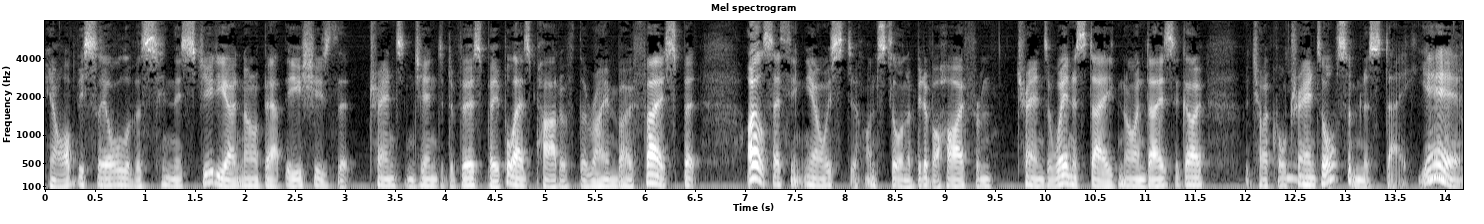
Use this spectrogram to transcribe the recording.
you know, obviously, all of us in this studio know about the issues that trans and gender diverse people as part of the rainbow face. But I also think you know, we're still, I'm still on a bit of a high from Trans Awareness Day nine days ago, which I call Trans Awesomeness Day. Yeah,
